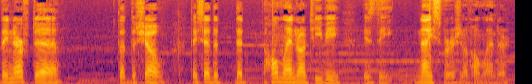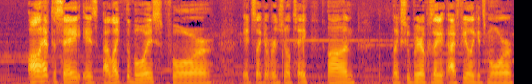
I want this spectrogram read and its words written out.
they nerfed uh, the the show. They said that that Homelander on TV is the nice version of Homelander. All I have to say is I like the boys for its like original take on like superhero because I I feel like it's more.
